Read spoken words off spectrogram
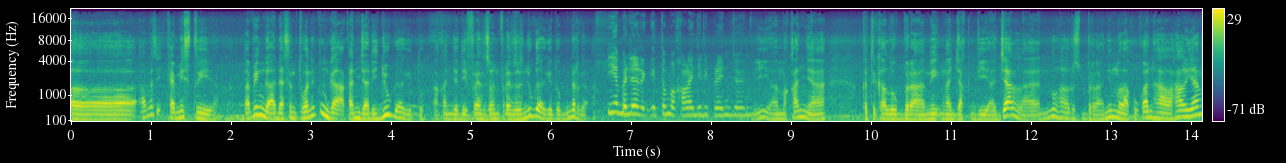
eh apa sih chemistry ya. Tapi nggak ada sentuhan itu nggak akan jadi juga gitu. Akan jadi friendzone friendzone juga gitu. Bener gak Iya bener. Itu bakalan jadi friendzone. iya makanya ketika lu berani ngajak dia jalan lu harus berani melakukan hal-hal yang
